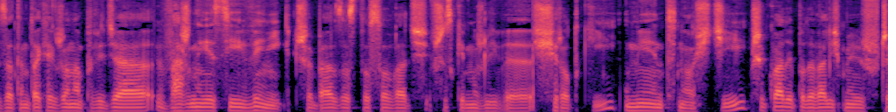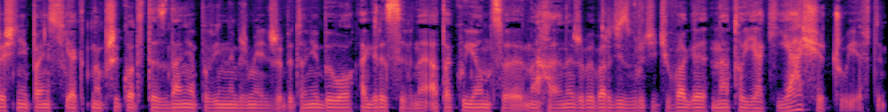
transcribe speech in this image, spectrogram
Zatem, tak jak żona powiedziała, ważny jest jej wynik. Trzeba zastosować wszystkie możliwe środki, umiejętności. Przykłady podawaliśmy już wcześniej Państwu, jak na przykład te zdania powinny brzmieć, żeby to nie było agresywne, atakujące, nachalne, żeby bardziej zwrócić uwagę na to, jak ja się czuję w tym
